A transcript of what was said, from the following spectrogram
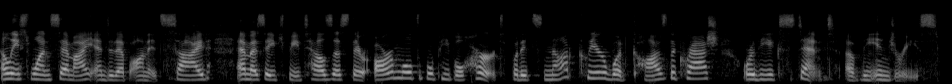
At least one semi ended up on its side. MSHP tells us there are multiple people hurt, but it's not clear what caused the crash or the extent of the injuries.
